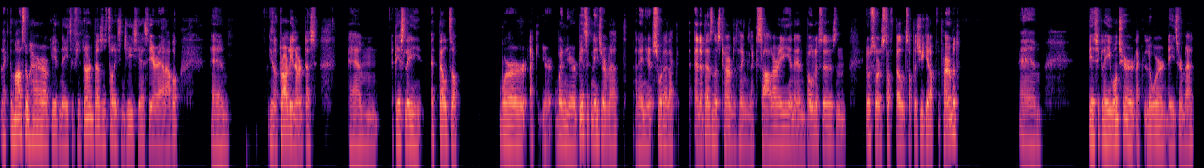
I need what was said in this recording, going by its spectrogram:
like the Maslow hierarchy of needs, if you've learned business studies in GCSE or A level, um, you'll probably learned this. Um, basically it builds up where like your when your basic needs are met and then you're sort of like in a business terms thing like salary and then bonuses and those sort of stuff builds up as you get up the pyramid. Um basically once your like lower needs are met,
